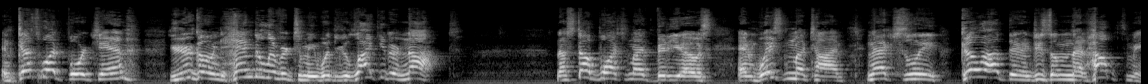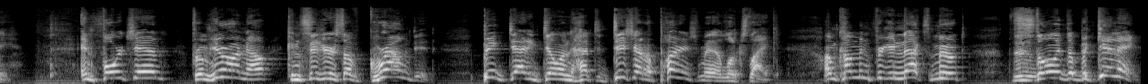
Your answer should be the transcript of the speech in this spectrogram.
And guess what, 4chan? You're going to hand delivered to me whether you like it or not. Now stop watching my videos and wasting my time and actually go out there and do something that helps me. And 4chan, from here on out, consider yourself grounded. Big Daddy Dylan had to dish out a punishment, it looks like. I'm coming for you next, Moot. This is only the beginning.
